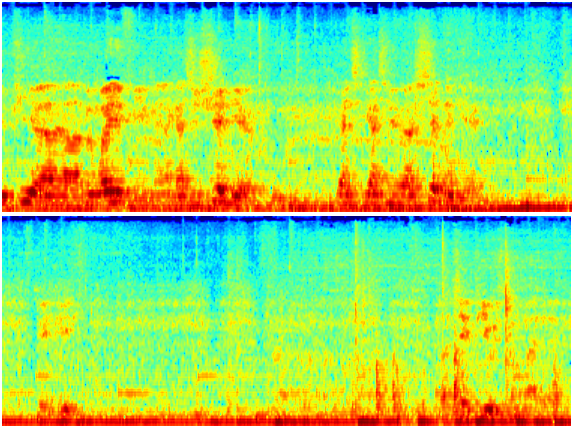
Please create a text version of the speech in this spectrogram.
GP, uh, I've been waiting for you, man. I got your shit here. Got, you got your uh, shipment here. JP. Uh, JP was coming by today.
